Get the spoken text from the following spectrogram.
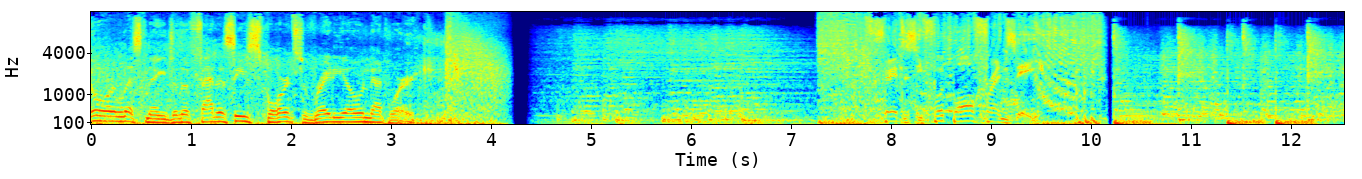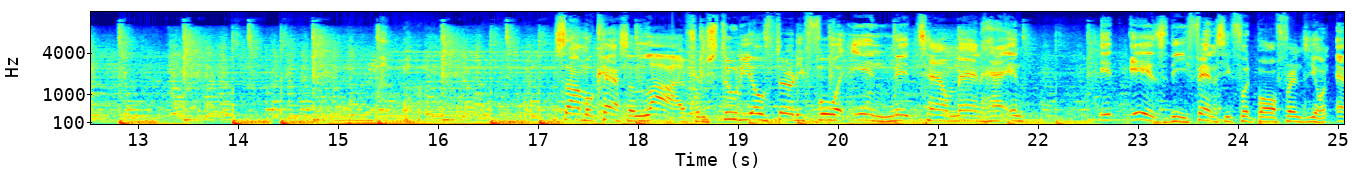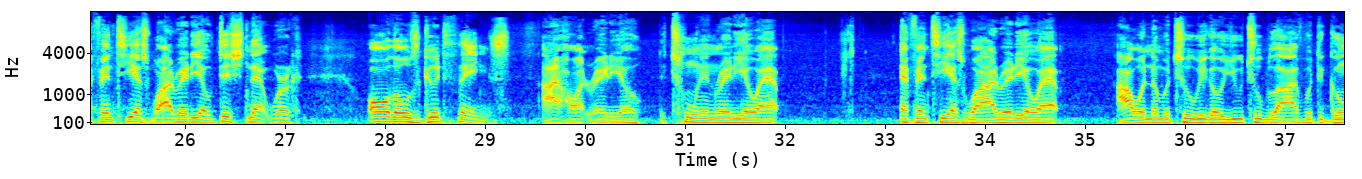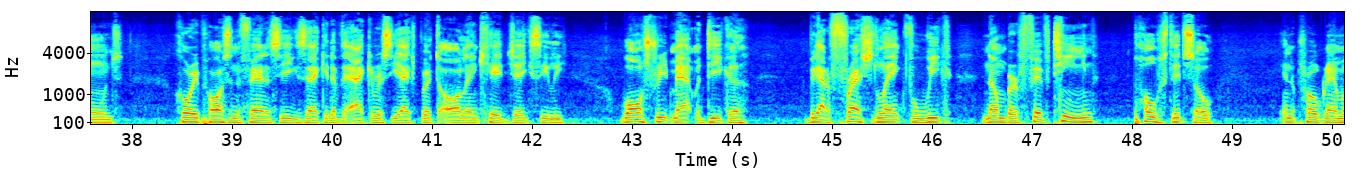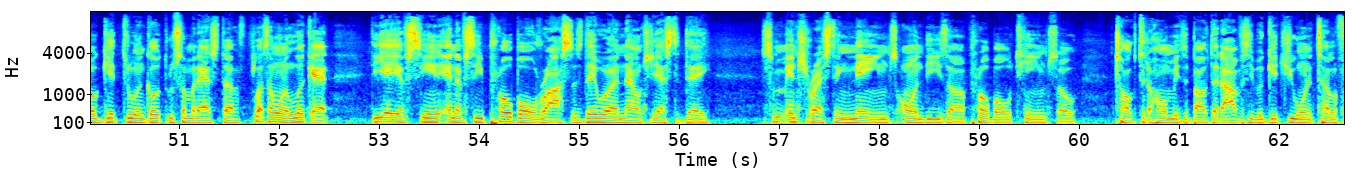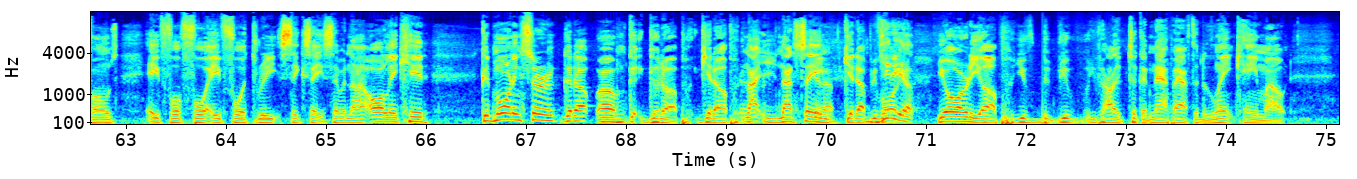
You're listening to the Fantasy Sports Radio Network. Fantasy Football Frenzy. Simulcast live from Studio 34 in Midtown Manhattan. It is the Fantasy Football Frenzy on FNTSY Radio, Dish Network, all those good things. iHeartRadio, the TuneIn Radio app, FNTSY Radio app. Hour number two, we go YouTube Live with the Goons. Corey Parson, the fantasy executive, the accuracy expert, the all in kid, Jake Ciely. Wall Street, Matt Medica. We got a fresh link for week number 15 posted. So in the program, we'll get through and go through some of that stuff. Plus, I want to look at the AFC and NFC Pro Bowl rosters. They were announced yesterday. Some interesting names on these uh, Pro Bowl teams. So talk to the homies about that. Obviously, we'll get you on the telephones 844 843 6879. All in, kid. Good morning, sir. Good up. Um, good, good up. Get up. Not you're not saying get up. You've already, up. You're already up. You've you, you probably took a nap after the link came out,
